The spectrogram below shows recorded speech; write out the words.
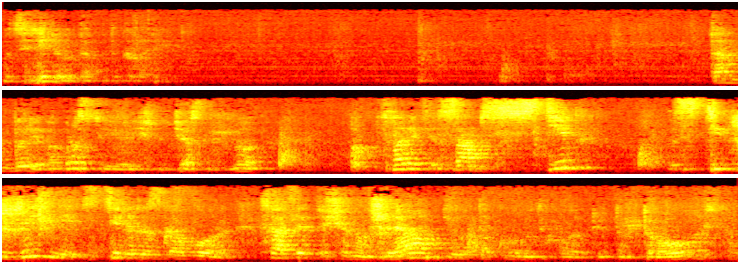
Вот сидели вот так вот и говорили. Там были вопросы ее лично, частные, но вот смотрите, сам стиль, стиль жизни, стиль разговора, соответствующий нам шляпки вот такой вот ходят, и там трость, там,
